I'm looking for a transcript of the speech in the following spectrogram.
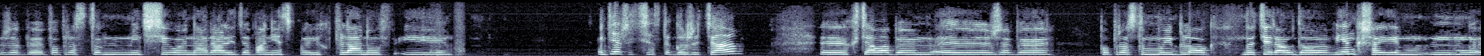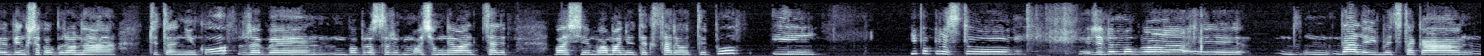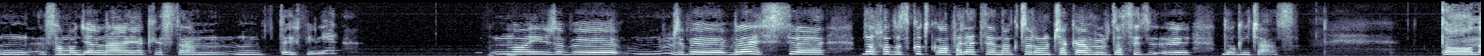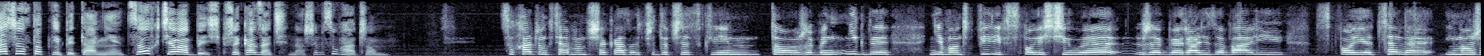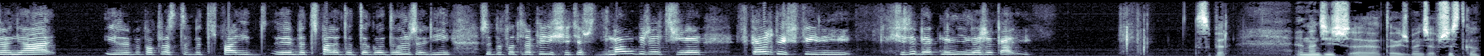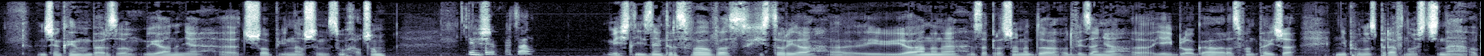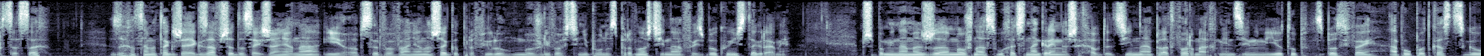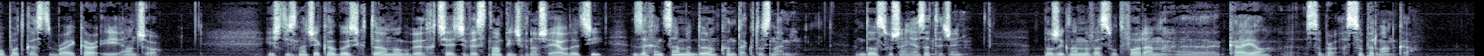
żeby po prostu mieć siłę na realizowanie swoich planów i cieszyć się z tego życia. Y, chciałabym, y, żeby po prostu mój blog docierał do większej, większego grona czytelników, żeby po prostu, żebym osiągnęła cel właśnie w łamaniu tych stereotypów i, i po prostu, żebym mogła y, dalej być taka y, samodzielna, jak jestem y, w tej chwili. No i żeby, żeby wreszcie doszła do skutku operacja, na którą czekam już dosyć y, długi czas. To nasze ostatnie pytanie. Co chciałabyś przekazać naszym słuchaczom? Słuchaczom chciałabym przekazać przede wszystkim to, żeby nigdy nie wątpili w swoje siły, żeby realizowali swoje cele i marzenia i żeby po prostu wytrwali, y, wytrwale do tego dążyli, żeby potrafili się cieszyć z małych rzeczy, z każdej chwili, żeby jak najmniej narzekali. Super. Na dziś e, to już będzie wszystko. Dziękujemy bardzo Joannie e, Trzop i naszym słuchaczom. Dziękuję. Jeśli zainteresowała Was historia e, Joanny, zapraszamy do odwiedzenia jej bloga oraz fanpage'a Niepełnosprawność na obcasach. Zachęcamy także jak zawsze do zajrzenia na i obserwowania naszego profilu Możliwości Niepełnosprawności na Facebooku i Instagramie. Przypominamy, że można słuchać nagrań naszych audycji na platformach m.in. YouTube, Spotify, Apple Podcasts, Google Podcasts, Breaker i Anchor. Jeśli znacie kogoś, kto mógłby chcieć wystąpić w naszej audycji, zachęcamy do kontaktu z nami. Do usłyszenia za tydzień. Pożegnamy Was utworem e, Kajo Super, Supermanka.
